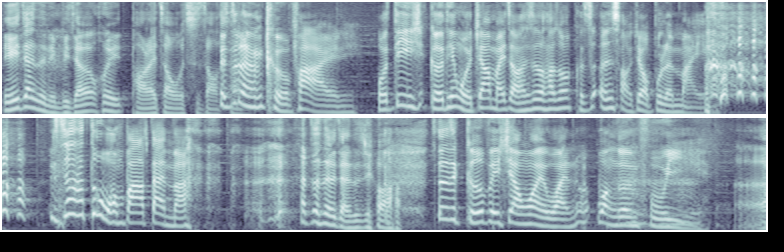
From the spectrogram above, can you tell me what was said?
因为这样子你比较会跑来找我吃早餐。真的很可怕哎！我弟隔天我叫他买早餐的时候，他说可是恩嫂叫我不能买，你知道他多王八蛋吗？他真的有讲这句话，这是胳膊向外弯，忘恩负义。呃，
